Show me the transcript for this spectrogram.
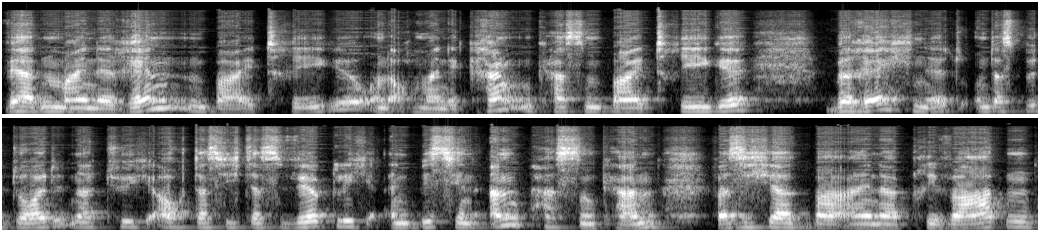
werden meine Rentenbeiträge und auch meine Krankenkassenbeiträge berechnet und das bedeutet natürlich auch, dass ich das wirklich ein bisschen anpassen kann, was ich ja bei einer privaten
